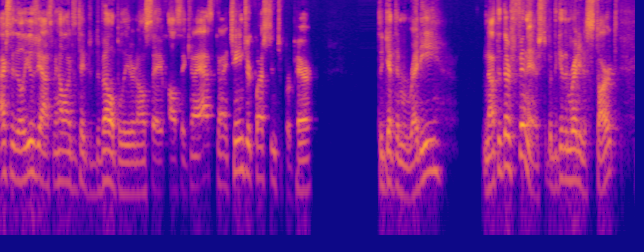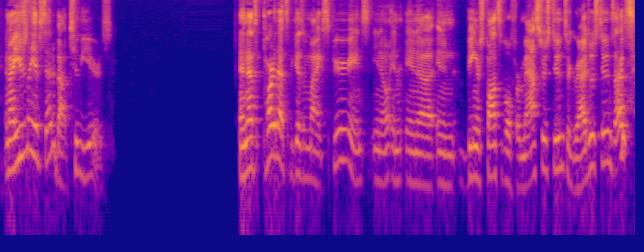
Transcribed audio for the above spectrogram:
Actually, they'll usually ask me, how long does it take to develop a leader? And I'll say, I'll say, can I ask, can I change your question to prepare? to get them ready. Not that they're finished, but to get them ready to start. And I usually have said about two years. And that's part of that's because of my experience, you know, in in uh, in being responsible for master's students or graduate students. I was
